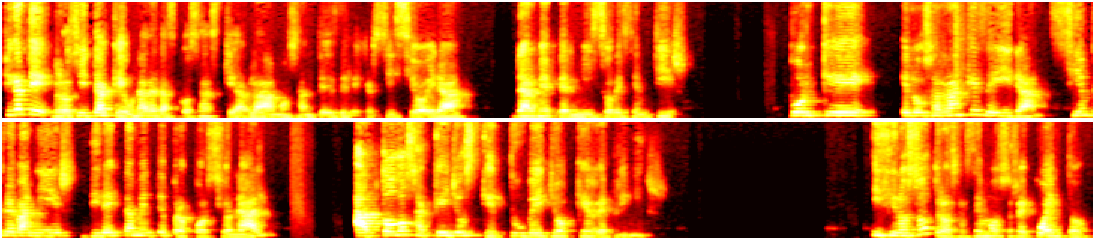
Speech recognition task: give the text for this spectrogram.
Fíjate, Rosita, que una de las cosas que hablábamos antes del ejercicio era darme permiso de sentir. Porque los arranques de ira siempre van a ir directamente proporcional a todos aquellos que tuve yo que reprimir. Y si nosotros hacemos recuento,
